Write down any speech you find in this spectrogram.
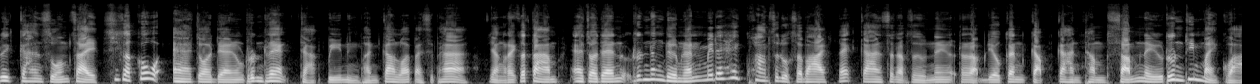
ด้วยการสวมใส่ Chicago Air Jordan รุ่นแรกจากปี 1985อย่างไรก็ตาม Air Jordan รุ่นดั้งเดิมนั้นไม่ได้ให้ความสะดวกสบาย และการสนับสนุนในระดับเดียวกันกับการทำซ้ำในรุ่นที่ใหม่กว่า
